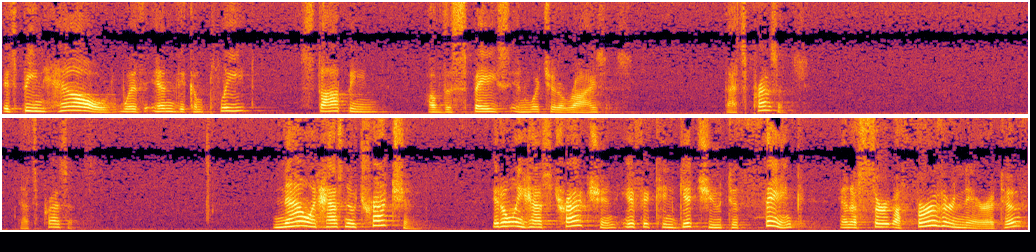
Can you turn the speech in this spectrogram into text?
it's being held within the complete stopping of the space in which it arises. That's presence. That's presence. Now it has no traction. It only has traction if it can get you to think and assert a further narrative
